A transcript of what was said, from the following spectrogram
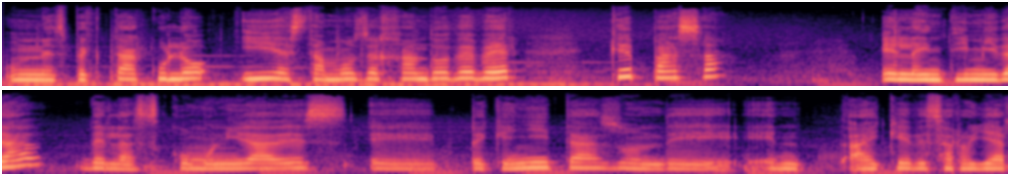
un espectáculo y estamos dejando de ver qué pasa en la intimidad de las comunidades eh, pequeñitas donde hay que desarrollar,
